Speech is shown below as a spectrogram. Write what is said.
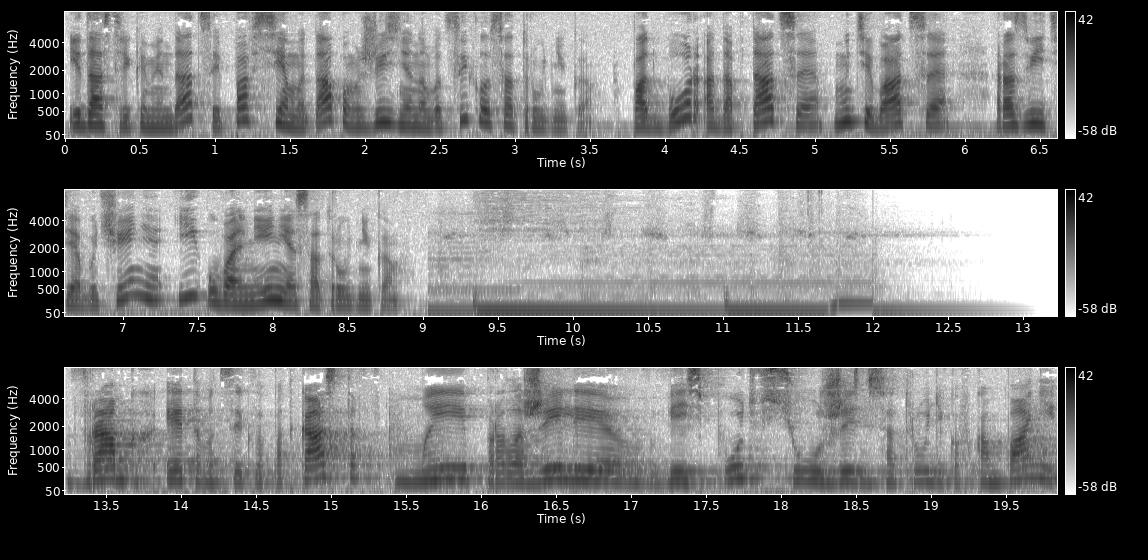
и даст рекомендации по всем этапам жизненного цикла сотрудника. Подбор, адаптация, мотивация, развитие обучения и увольнение сотрудника. В рамках этого цикла подкастов мы проложили весь путь, всю жизнь сотрудников компании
